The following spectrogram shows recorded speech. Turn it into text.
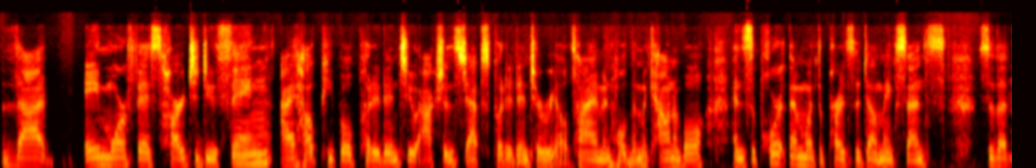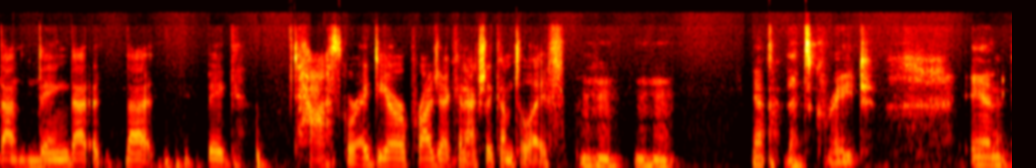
that amorphous, hard to do thing, I help people put it into action steps, put it into real time, and hold them accountable and support them with the parts that don't make sense, so that that mm-hmm. thing that that big task or idea or project can actually come to life. Mm-hmm, mm-hmm. Yeah, that's great. And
